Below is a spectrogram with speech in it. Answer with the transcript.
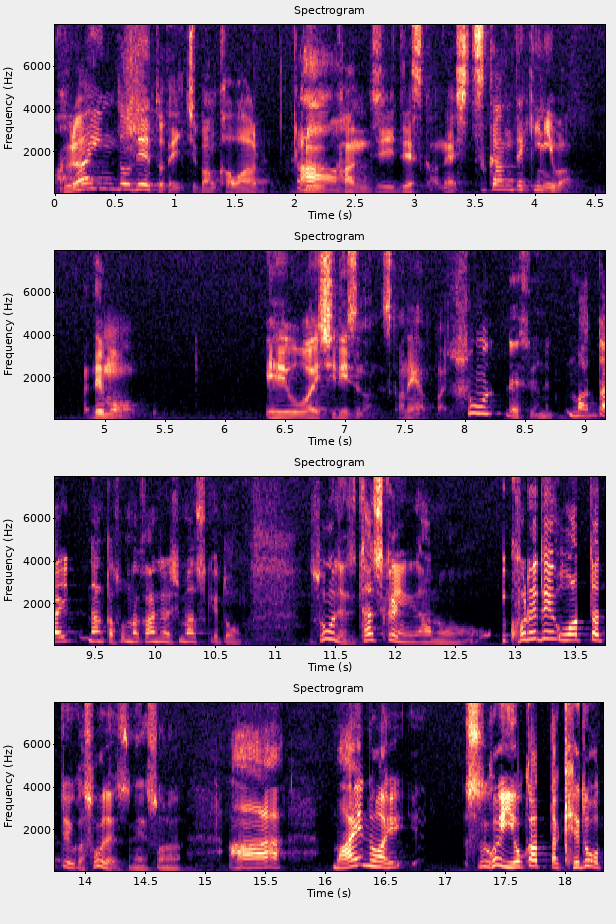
う？グラインドデートで一番変わる感じですかね。質感的には。でも AOI シリーズなんですかねやっぱり。そうですよね。まあ大なんかそんな感じはしますけど。そうです。確かにあのこれで終わったっていうかそうですね。そのああ前のはすごい良かったけどっ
